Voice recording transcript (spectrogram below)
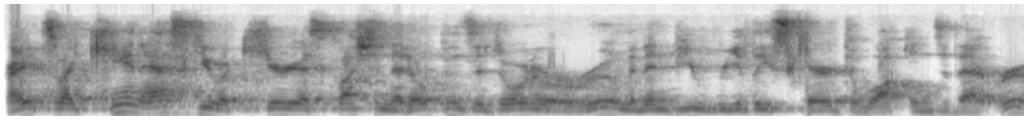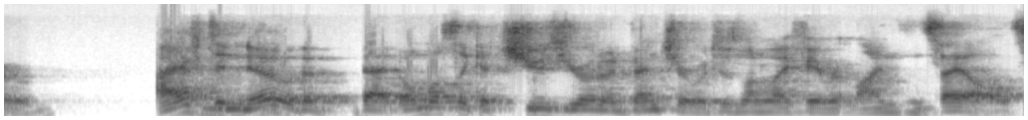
Right? So I can't ask you a curious question that opens the door to a room and then be really scared to walk into that room. I have to mm-hmm. know that that almost like a choose your own adventure, which is one of my favorite lines in sales.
